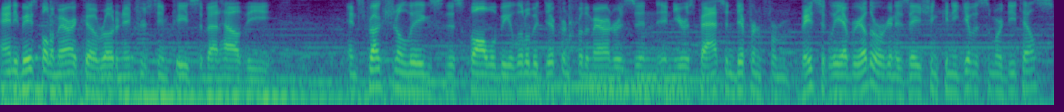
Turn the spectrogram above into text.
Andy, Baseball America wrote an interesting piece about how the instructional leagues this fall will be a little bit different for the Mariners in, in years past and different from basically every other organization. Can you give us some more details?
